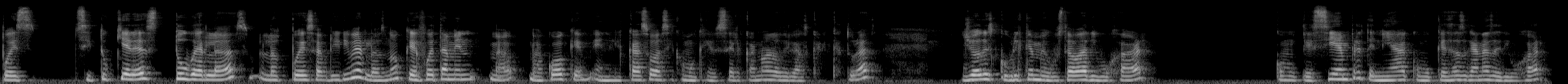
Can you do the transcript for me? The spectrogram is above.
pues, si tú quieres tú verlas, los puedes abrir y verlas, ¿no? Que fue también, me, acuerdo que en el caso así como que cercano a lo de las caricaturas, yo descubrí que me gustaba dibujar, como que siempre tenía como que esas ganas de dibujar,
